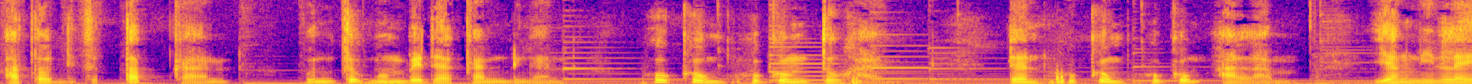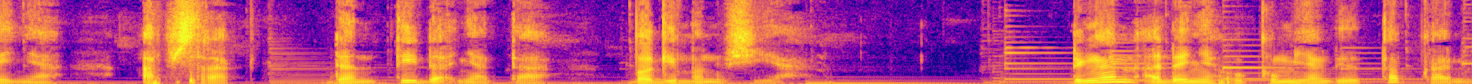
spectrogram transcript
atau ditetapkan untuk membedakan dengan hukum-hukum Tuhan dan hukum-hukum alam yang nilainya abstrak dan tidak nyata bagi manusia. Dengan adanya hukum yang ditetapkan,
